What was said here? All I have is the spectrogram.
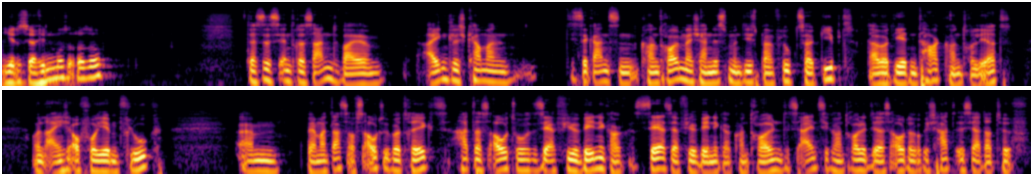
jedes Jahr hin muss oder so? Das ist interessant, weil eigentlich kann man diese ganzen Kontrollmechanismen, die es beim Flugzeug gibt, da wird jeden Tag kontrolliert und eigentlich auch vor jedem Flug. Ähm, wenn man das aufs Auto überträgt, hat das Auto sehr viel weniger, sehr, sehr viel weniger Kontrollen. Das einzige Kontrolle, die das Auto wirklich hat, ist ja der TÜV.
